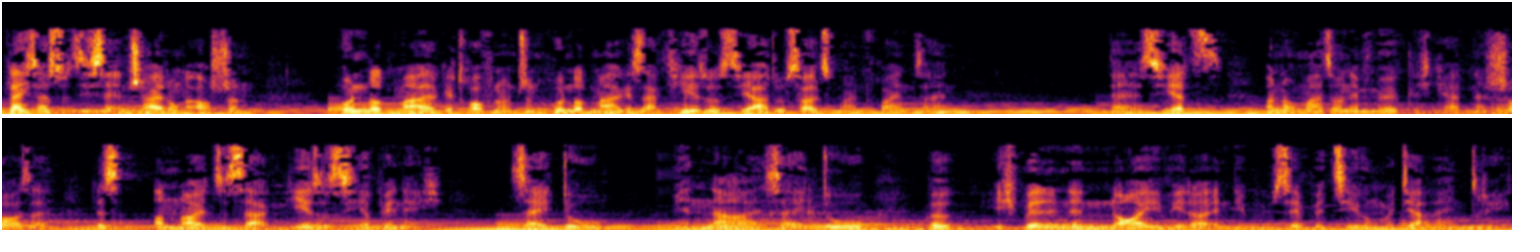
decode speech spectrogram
Vielleicht hast du diese Entscheidung auch schon hundertmal getroffen und schon hundertmal gesagt, Jesus, ja, du sollst mein Freund sein. Dann ist jetzt auch nochmal so eine Möglichkeit, eine Chance, das erneut zu sagen, Jesus, hier bin ich. Sei du mir nahe, sei du, ich will neu wieder in diese Beziehung mit dir eintreten.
